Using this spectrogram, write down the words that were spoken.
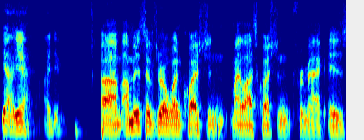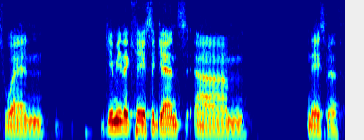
Yeah, yeah, I do. Um, I'm going to throw one question. My last question for Mac is when, give me the case against um, Nesmith.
